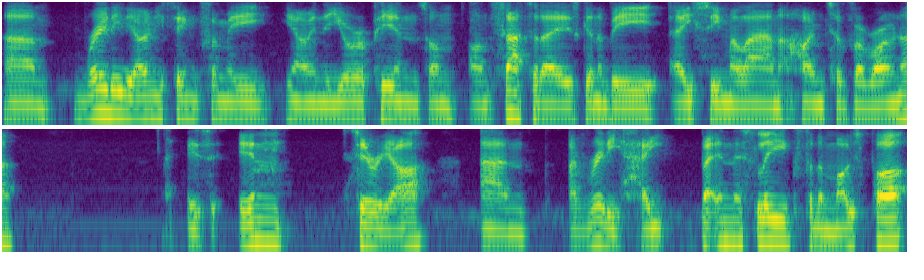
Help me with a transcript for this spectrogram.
Um, really, the only thing for me, you know, in the Europeans on on Saturday is going to be AC Milan at home to Verona. It's in Serie A, and I really hate betting this league for the most part.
